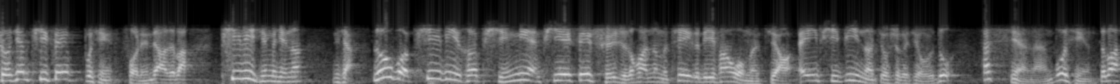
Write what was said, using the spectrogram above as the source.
首先 PC 不行，否定掉，对吧？PB 行不行呢？你想，如果 PB 和平面 PAC 垂直的话，那么这个地方我们角 APB 呢就是个九十度，它显然不行，对吧？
